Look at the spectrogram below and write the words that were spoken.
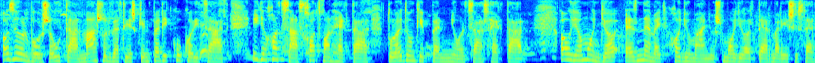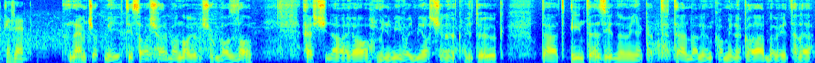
a zöldborsó után másodvetésként pedig kukoricát, így a 660 hektár tulajdonképpen 800 hektár. Ahogyan mondja, ez nem egy hagyományos magyar termelési szerkezet. Nem csak mi, Tiszavasvárban nagyon sok gazda ezt csinálja, mint mi, vagy mi azt csináljuk, mint ők. Tehát intenzív növényeket termelünk, aminek a árbevétele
